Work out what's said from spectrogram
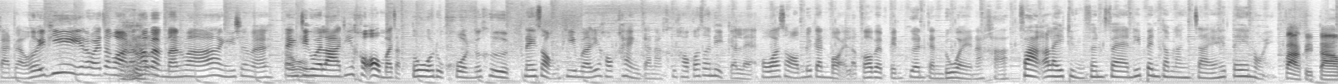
กันแบบเฮ้ยพี่ทำไมจังหวะนั้นทำแบบนั้นมาอย่างนี้ใช่ไหมแต่จริงๆเวลาที่เขาออกมาจากตู้ทุกคนก็คือใน 2 ทีมเวลาที่เขาแข่งกันนะคือเขาก็สนิทกันแหละเพราะว่าซ้อมด้วยกันบ่อยแล้วก็แบบเป็นเพื่อนกันด้วยนะคะ ฝากอะไรถึงแฟนๆที่เป็นกำลังใจให้เต้หน่อย ฝากติดตาม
